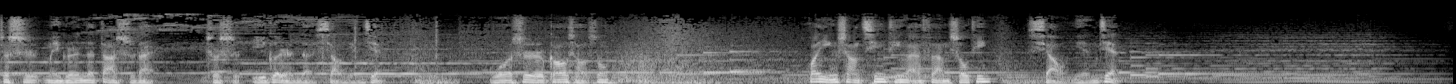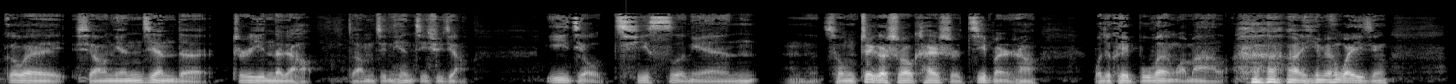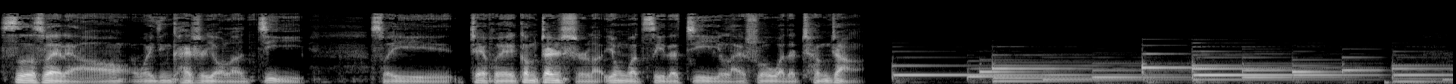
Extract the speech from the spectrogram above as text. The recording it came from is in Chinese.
这是每个人的大时代，这是一个人的小年鉴。我是高晓松，欢迎上蜻蜓 FM 收听《小年鉴》。各位小年鉴的知音，大家好，咱们今天继续讲一九七四年。嗯从这个时候开始，基本上我就可以不问我妈了，因为我已经四岁了，我已经开始有了记忆，所以这回更真实了。用我自己的记忆来说，我的成长。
